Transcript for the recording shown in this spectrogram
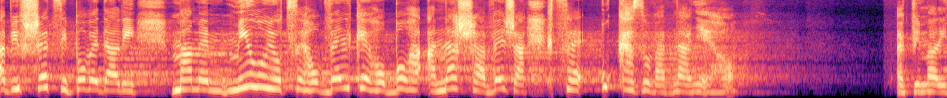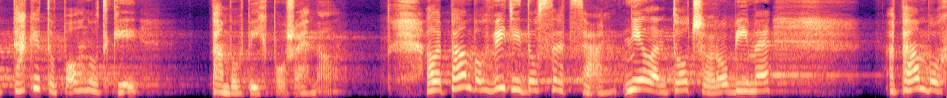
Aby všetci povedali, máme milujúceho veľkého Boha a naša väža chce ukazovať na Neho. Ak by mali takéto pohnutky, Pán Boh by ich požehnal. Ale Pán Boh vidí do srdca nielen to, čo robíme, a Pán Boh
